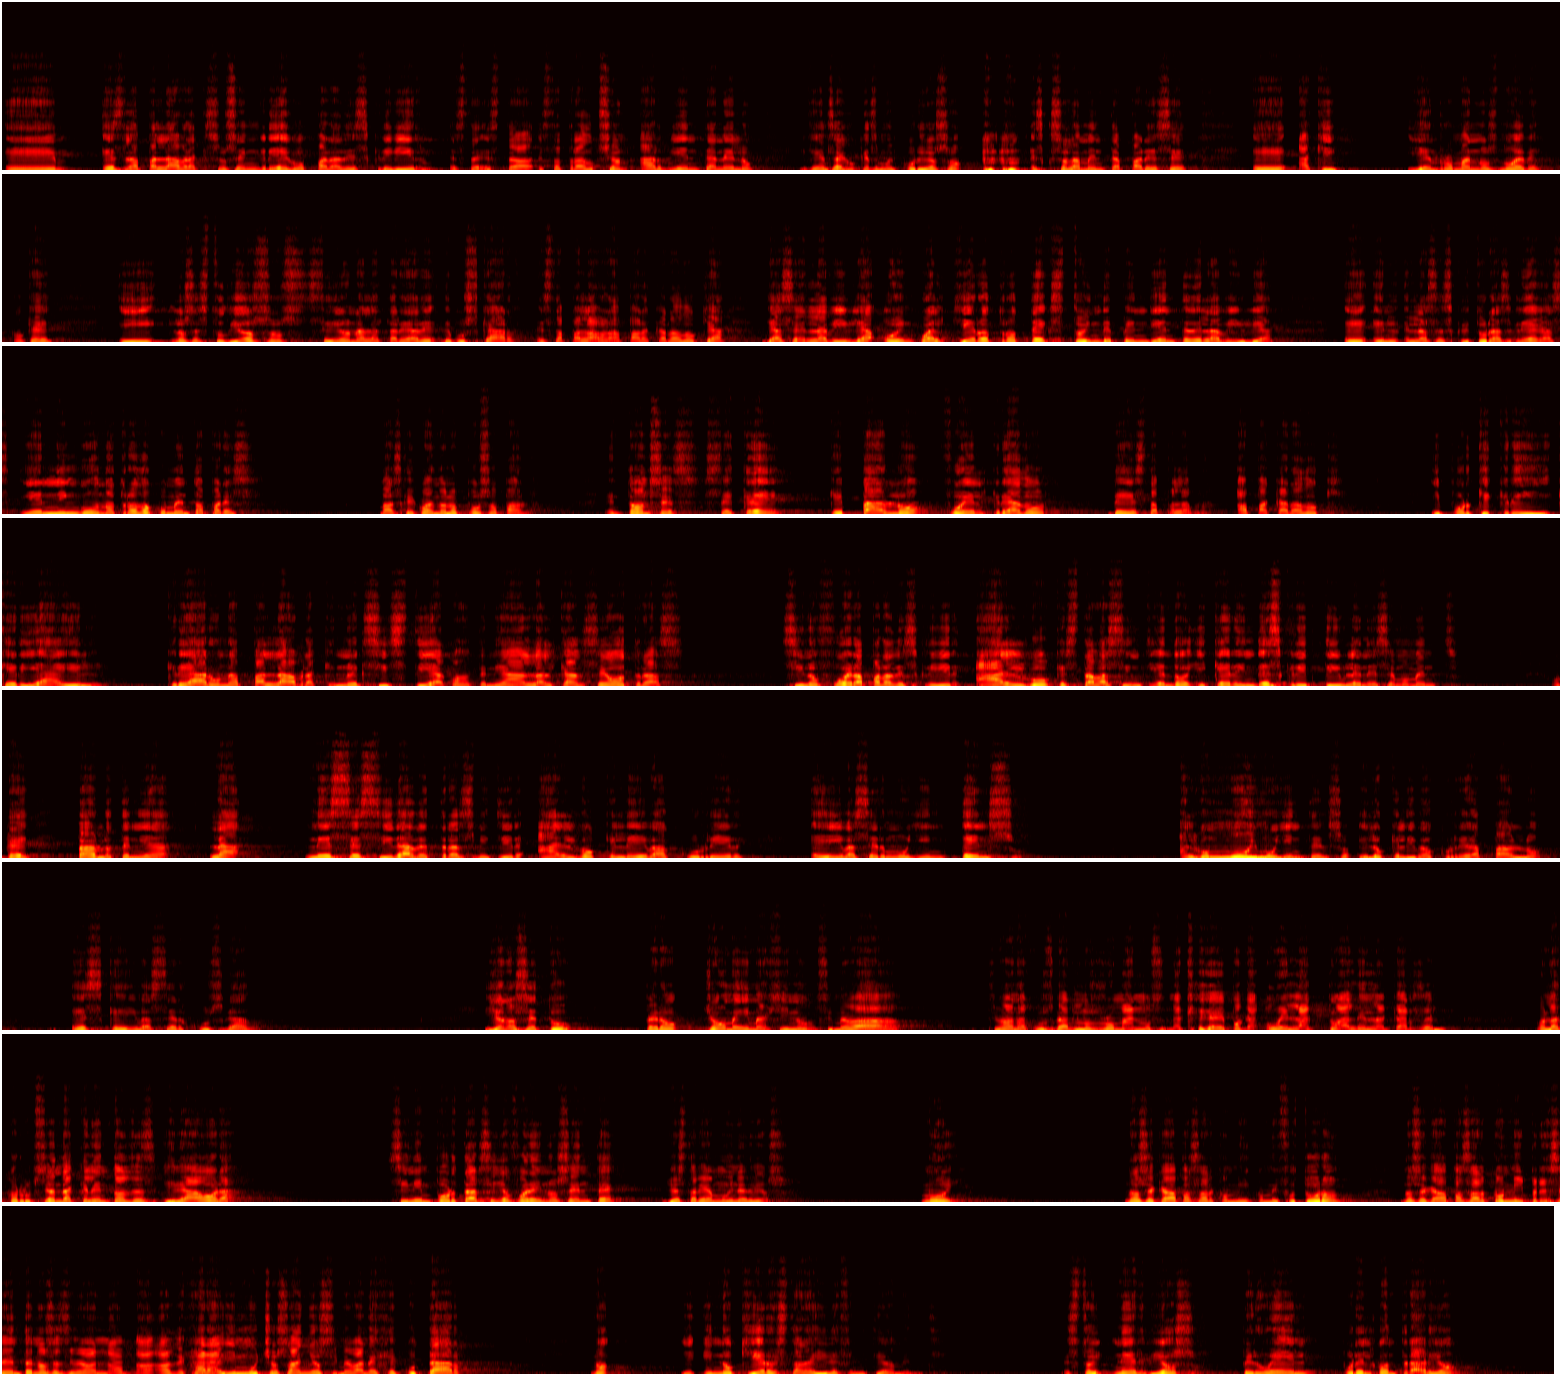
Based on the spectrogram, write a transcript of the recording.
eh, es la palabra que se usa en griego para describir esta, traducción, ardiente anhelo. Y fíjense, algo que es muy curioso es que solamente aparece eh, aquí, y en Romanos 9, ¿ok? Y los estudiosos se dieron a la tarea de, buscar esta palabra para caradoquia, ya sea en la Biblia o en cualquier otro texto independiente de la Biblia eh, en, las escrituras griegas. Y en ningún otro documento aparece, más que cuando lo puso Pablo. Entonces, se cree que Pablo fue el creador de esta palabra, apacaradoquia. ¿Y por qué creí, quería él crear una palabra que no existía cuando tenía al alcance otras? sino fuera para describir algo que estaba sintiendo y que era indescriptible en ese momento. ¿Ok? Pablo tenía la necesidad de transmitir algo que le iba a ocurrir e iba a ser muy intenso. Algo muy, muy intenso. Y lo que le iba a ocurrir a Pablo es que iba a ser juzgado. Y yo no sé tú, pero yo me imagino, si me, va, si me van a juzgar los romanos en aquella época o en la actual en la cárcel, con la corrupción de aquel entonces y de ahora, sin importar si yo fuera inocente, yo estaría muy nervioso. Muy. No sé qué va a pasar con mi, con mi futuro, no sé qué va a pasar con mi presente, no sé si me van a, dejar ahí muchos años, si me van a ejecutar. No, y, y no quiero estar ahí definitivamente. Estoy nervioso. Pero él, por el contrario,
